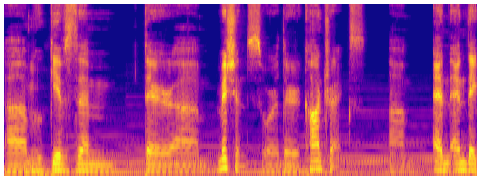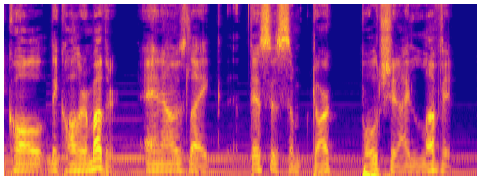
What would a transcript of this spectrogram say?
um, who gives them their um, missions or their contracts. Um, and and they call they call her Mother. And I was like, this is some dark bullshit. I love it.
